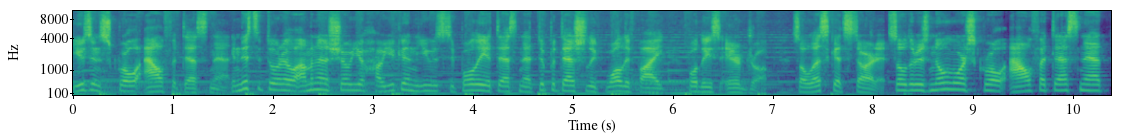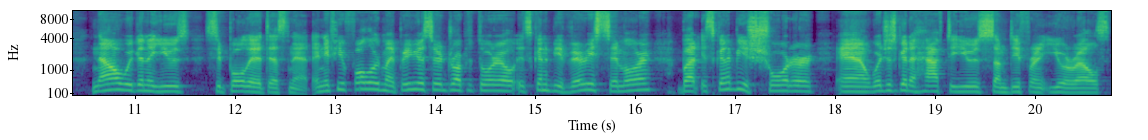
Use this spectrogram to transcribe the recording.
using Scroll Alpha Testnet. In this tutorial, I'm gonna show you how you can use Sepolia Testnet to potentially qualify for this airdrop. So let's get started. So there is no more Scroll Alpha testnet. Now we're gonna use Sepolia testnet. And if you followed my previous airdrop tutorial, it's gonna be very similar, but it's gonna be shorter and we're just gonna have to use some different URLs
